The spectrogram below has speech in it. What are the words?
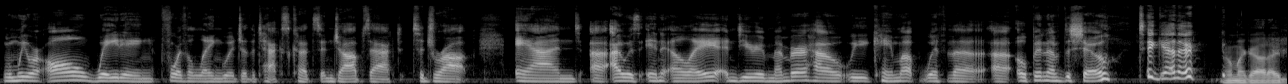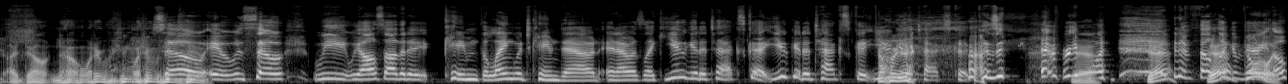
when we were all waiting for the language of the Tax Cuts and Jobs Act to drop. And uh, I was in LA. And do you remember how we came up with the uh, open of the show together? Oh my God, I, I don't know. What did we what did we So it was so we we all saw that it came the language came down and I was like, You get a tax cut, you get a tax cut, you oh, get yeah. a tax cut. Because everyone yeah. Yeah. and it felt like a very totally.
